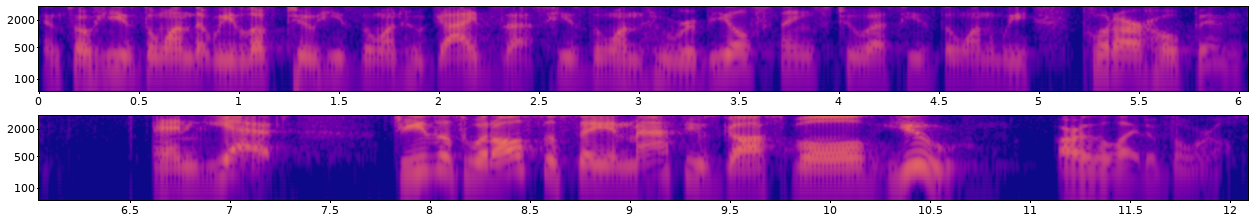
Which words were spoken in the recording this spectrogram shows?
And so he's the one that we look to. He's the one who guides us. He's the one who reveals things to us. He's the one we put our hope in. And yet, Jesus would also say in Matthew's gospel, You are the light of the world.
